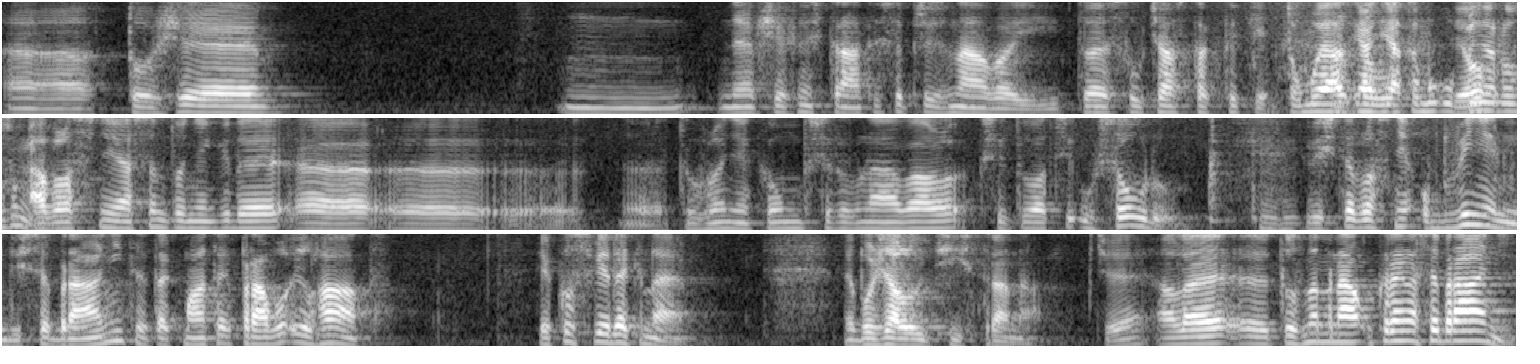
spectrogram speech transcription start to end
Eh, to, že Mm, ne všechny ztráty se přiznávají. To je součást taktiky. Tomu já, znovu, já tomu úplně jo, rozumím. A vlastně já jsem to někde uh, uh, tuhle někomu přirovnával k situaci u soudu. Mm-hmm. Když jste vlastně obviněný, když se bráníte, tak máte právo i lhát. Jako svědek ne. Nebo žalující strana. Že? Ale to znamená, Ukrajina se brání.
